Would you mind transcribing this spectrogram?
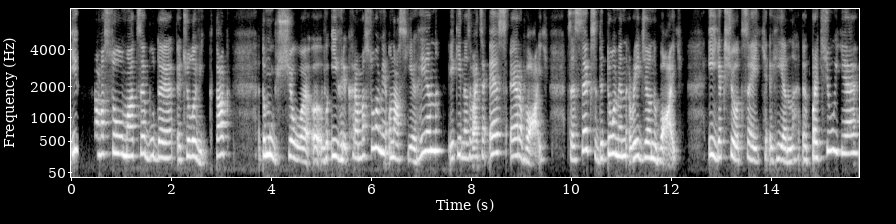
і хромосома, це буде чоловік. Так? Тому що е, в Y-хромосомі у нас є ген, який називається SRY. Це Sex Determined Region Y. І якщо цей ген е, працює,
